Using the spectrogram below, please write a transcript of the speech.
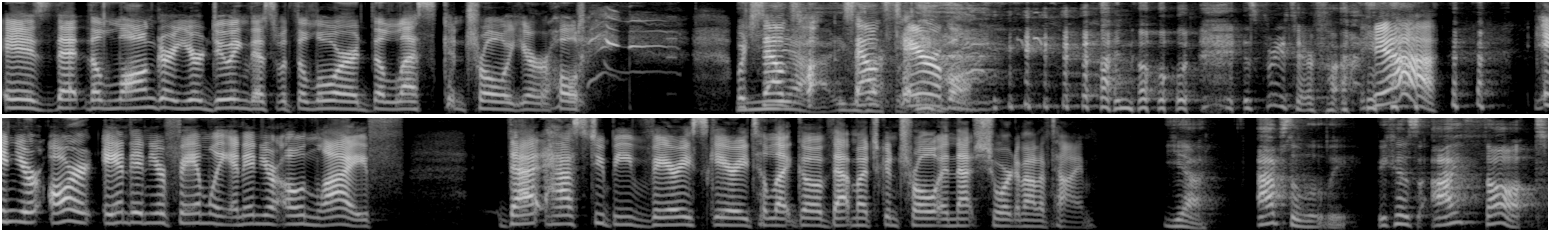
is that the longer you're doing this with the Lord, the less control you're holding, which sounds Yeah, sounds terrible. i know it's pretty terrifying yeah. In your art and in your family and in your own life, that has to be very scary to let go of that much control in that short amount of time. Yeah absolutely because i thought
